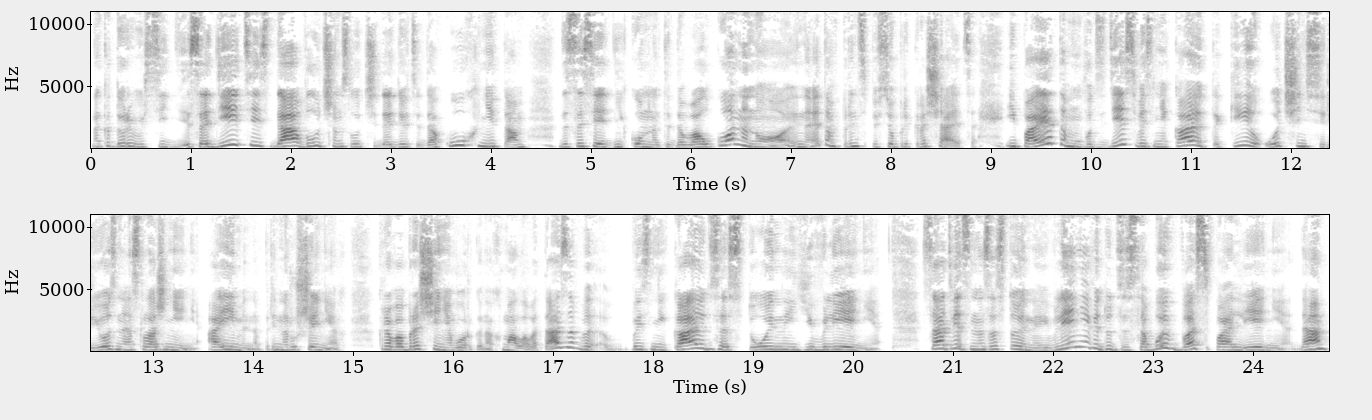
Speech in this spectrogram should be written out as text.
на который вы садитесь, да, в лучшем случае дойдете до кухни, там, до соседней комнаты, до балкона, но и на этом, в принципе, все прекращается. И поэтому вот здесь возникают такие очень серьезные осложнения, а именно при нарушениях кровообращения в органах малого таза возникают застойные явления. Соответственно, застойные явления ведут за собой воспаление, да,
